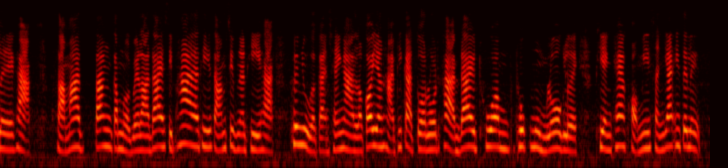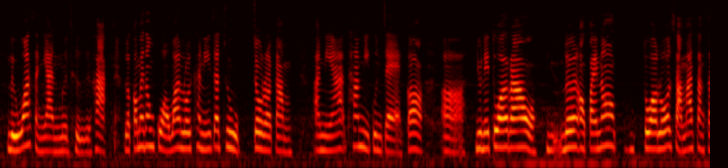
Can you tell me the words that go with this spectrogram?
เลยค่ะ สามารถตั้งกำหนดเวลาได้ 15 นาที 30 นาทีค่ะ ขึ้นอยู่กับการใช้งาน แล้วก็ยังหาพิกัดตัวรถค่ะ ได้ทั่วทุกมุมโลกเลย เพียงแค่ขอมีสัญญาณอินเทอร์เน็ต หรือว่าสัญญาณมือถือค่ะ แล้วก็ไม่ต้องกลัวว่ารถคันนี้จะถูกโจรกรรม อันนี้ถ้ามีกุญแจก็เอ่อยู่ในตัวเราเดินออกไปนอกตัวรถสามารถสั่งส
